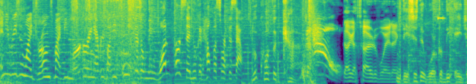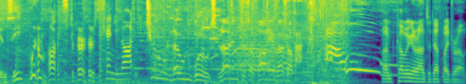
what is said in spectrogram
Any reason why drones might be murdering everybody? Ooh, There's only one person who can help us sort this out. Look what the cat. Ow! I got tired of waiting. This is the work of the agency. We're monsters. Can you not? Two lone wolves learning to survive as a pack. Ow! I'm coming around to death by drone.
